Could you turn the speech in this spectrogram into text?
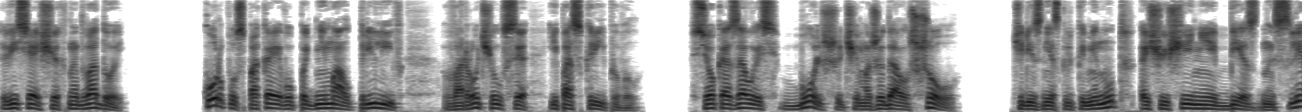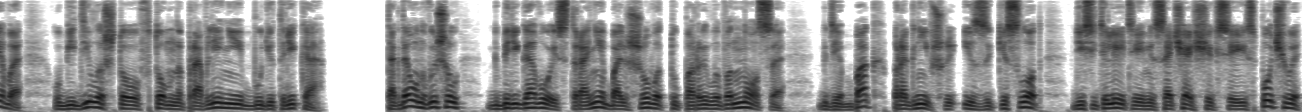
висящих над водой. Корпус, пока его поднимал прилив, ворочался и поскрипывал. Все казалось больше, чем ожидал шоу. Через несколько минут ощущение бездны слева убедило, что в том направлении будет река. Тогда он вышел к береговой стороне большого тупорылого носа, где бак, прогнивший из-за кислот, десятилетиями сочащихся из почвы,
